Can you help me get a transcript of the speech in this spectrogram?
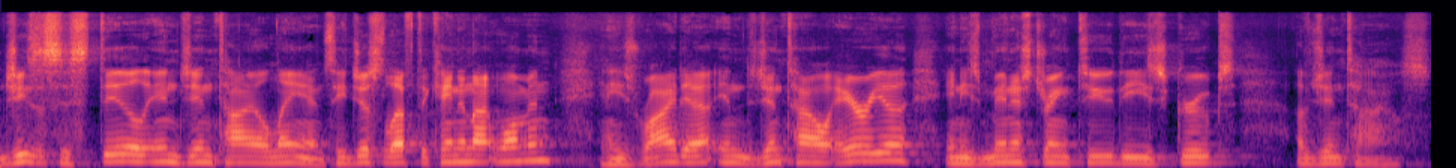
Jesus is still in Gentile lands. He just left the Canaanite woman, and he's right out in the Gentile area, and he's ministering to these groups of Gentiles.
